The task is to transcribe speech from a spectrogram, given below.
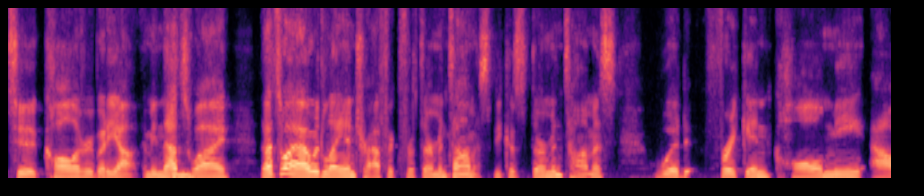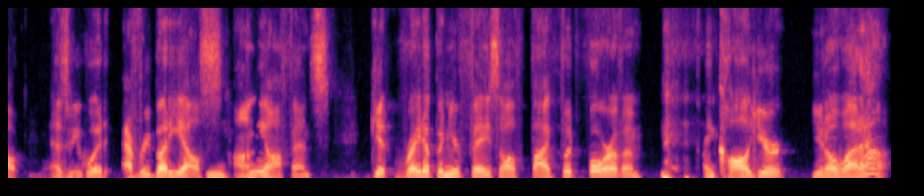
to call everybody out. I mean, that's Mm. why that's why I would lay in traffic for Thurman Thomas because Thurman Thomas would freaking call me out as we would everybody else Mm. on the offense, get right up in your face, all five foot four of them, and call your you know what out.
